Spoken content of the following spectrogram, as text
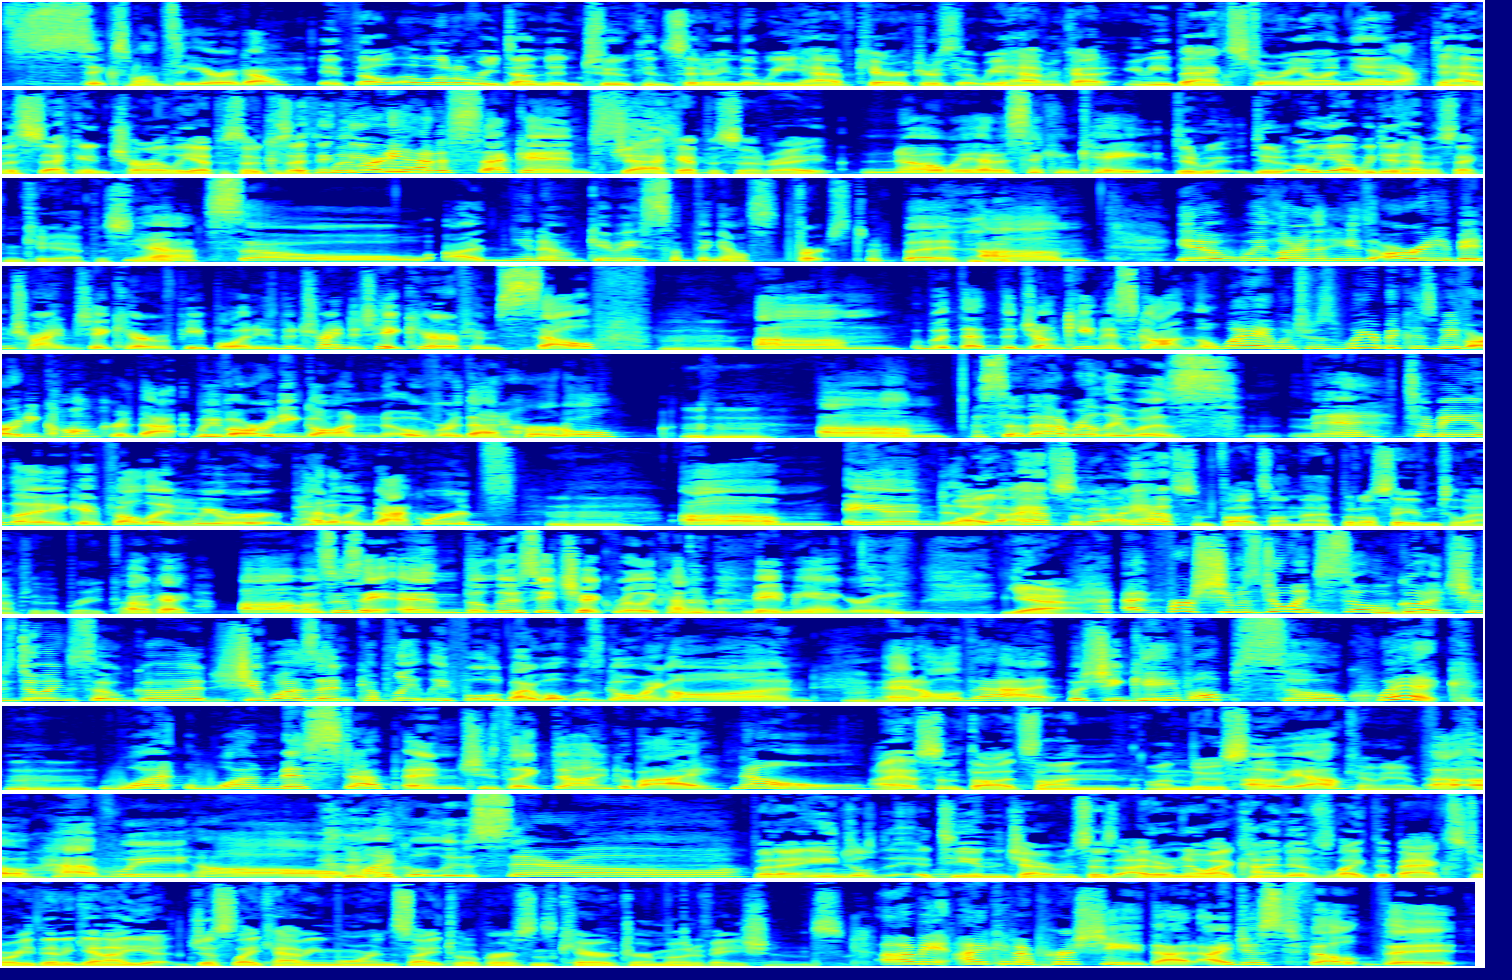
six months a year ago. It felt a little redundant too, considering that we have characters that we haven't got any backstory on yet, Yeah. to have a second Charlie episode because I think We've already had a second. Jack episode, right? No, we had a second Kate. Did we? Did oh yeah, we did have a second Kate episode. Yeah. So, uh, you know, give me something else first. But, um, you know, we learned that he's already been trying to take care of people and he's been trying to take care of himself. Um, but that the junkiness got in the way, which was weird because we've already conquered that. We've already gone over that hurdle. Um, so that really was meh to me. Like, it felt like Yeah. we were pedaling backwards. Um, and Well, I, I have some. I have some thoughts on that, but I'll save until after the break. Okay. Um, I was gonna say, and the Lucy chick really kind of made me angry. Yeah. At first, she was doing so good. She was doing so good. She wasn't completely fooled by what was going on and all that, but she gave up so quick. One one misstep, and she's like, "Done, goodbye." No. I have some thoughts on on Lucy. Oh yeah. coming up. Uh oh. sure. Have we? Oh, Michael Lucero. But uh, Angel T in the chat room says, "I don't know. I kind of like the backstory. Then again, I uh, just like having more insight to a person's character and motivations." I mean, I can appreciate that. I just felt that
